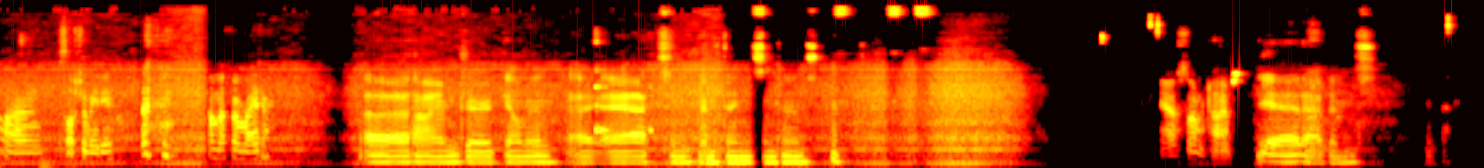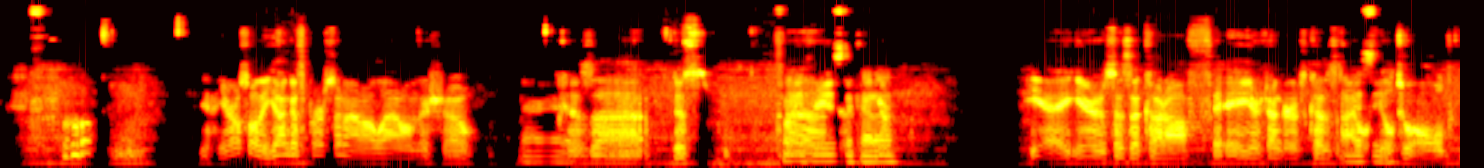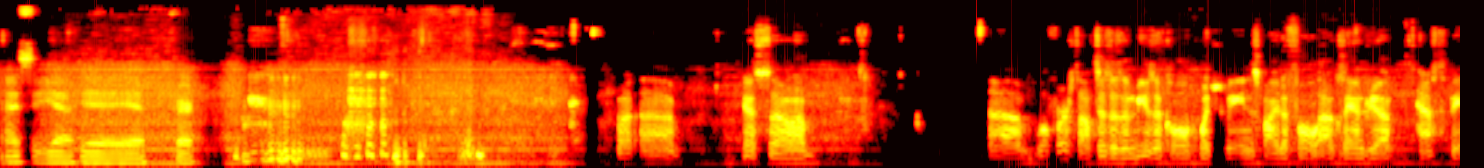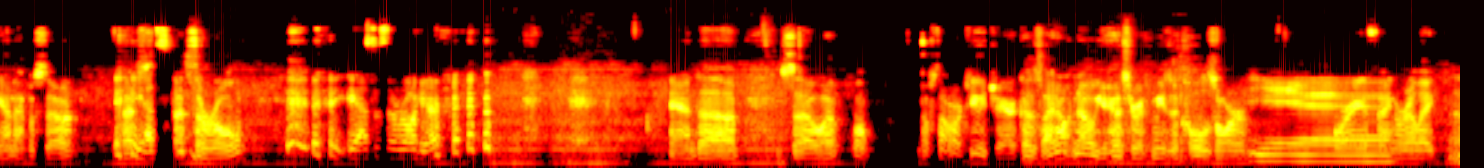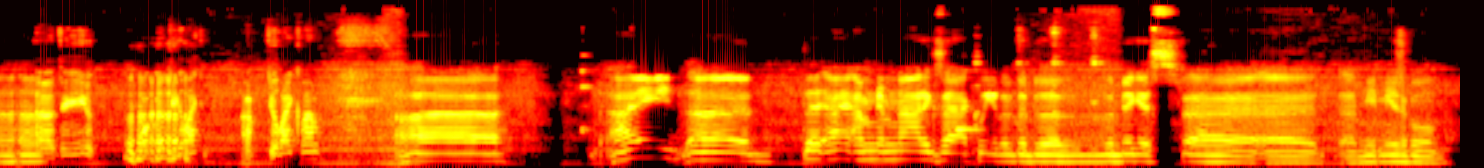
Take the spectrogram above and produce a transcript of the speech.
on social media. I'm a film writer. Uh, hi, I'm Jared Gilman. I, I act and, and things sometimes. Yeah, sometimes. yeah, it happens. Yeah, you're also the youngest person I'll allow on this show. Because, uh, just, 23 is the uh, cutoff. yeah, eight years is a cutoff. Eight years younger is because I I feel too old. I see, yeah, yeah, yeah, yeah. Fair. But, uh, yeah, so, um, um, well, first off, this is a musical, which means by default, Alexandria has to be on episode. That's, yes. that's the rule. yes, it's the rule here. And uh, so, uh, well, I'll start with you, Jared, because I don't know your history with musicals or yeah. or anything really. Uh-huh. Uh, do you what, do you like uh, do you like them? Uh, I uh, the, I I'm, I'm not exactly the the the, the biggest uh, uh, uh musical per-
